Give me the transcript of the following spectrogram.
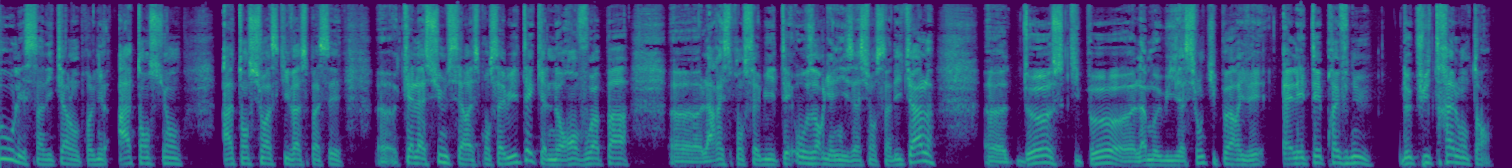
Tous les syndicats l'ont prévenu. Attention, attention à ce qui va se passer. Euh, qu'elle assume ses responsabilités, qu'elle ne renvoie pas euh, la responsabilité aux organisations syndicales euh, de ce qui peut, la mobilisation qui peut arriver. Elle était prévenue depuis très longtemps.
